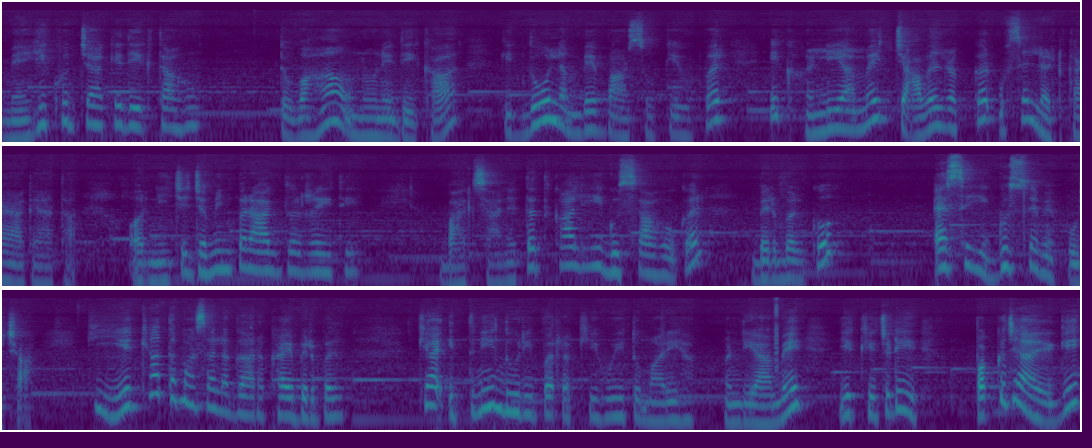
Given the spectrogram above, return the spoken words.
मैं ही खुद जाके देखता हूँ। तो वहाँ उन्होंने देखा कि दो लंबे बांसों के ऊपर एक हंडिया में चावल रखकर उसे लटकाया गया था और नीचे ज़मीन पर आग जल रही थी। बादशाह ने तत्काल ही गुस्सा होकर बिरबल को ऐसे ही गुस्से में पूछा कि ये क्या तमाशा लगा रखा है बिरबल? क्या इतनी दूरी पर रखी हुई तुम्हारी हंडिया में ये खिचड़ी पक जाएगी?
